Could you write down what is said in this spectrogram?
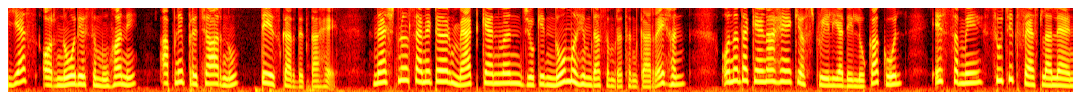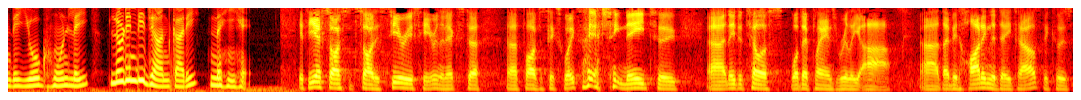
ਯੈਸ ਔਰ ਨੋ ਦੇ ਸਮੂਹਾਂ ਨੇ ਆਪਣੇ ਪ੍ਰਚਾਰ ਨੂੰ ਤੇਜ਼ ਕਰ ਦਿੱਤਾ ਹੈ। ਨੈਸ਼ਨਲ ਸੈਨੇਟਰ ਮੈਟ ਕੈਨਵਨ ਜੋ ਕਿ ਨੋ ਮੁਹਿੰਮ ਦਾ ਸਮਰਥਨ ਕਰ ਰਹੇ ਹਨ ਉਹਨਾਂ ਦਾ ਕਹਿਣਾ ਹੈ ਕਿ ਆਸਟ੍ਰੇਲੀਆ ਦੇ ਲੋਕਾਂ ਕੋਲ ਇਸ ਸਮੇਂ ਸੂਚਿਤ ਫੈਸਲਾ ਲੈਣ ਦੇ ਯੋਗ ਹੋਣ ਲਈ ਲੋੜੀਂਦੀ ਜਾਣਕਾਰੀ ਨਹੀਂ ਹੈ if the yes side is serious here in the next uh, uh, five to six weeks, they actually need to uh, need to tell us what their plans really are. Uh, they've been hiding the details because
